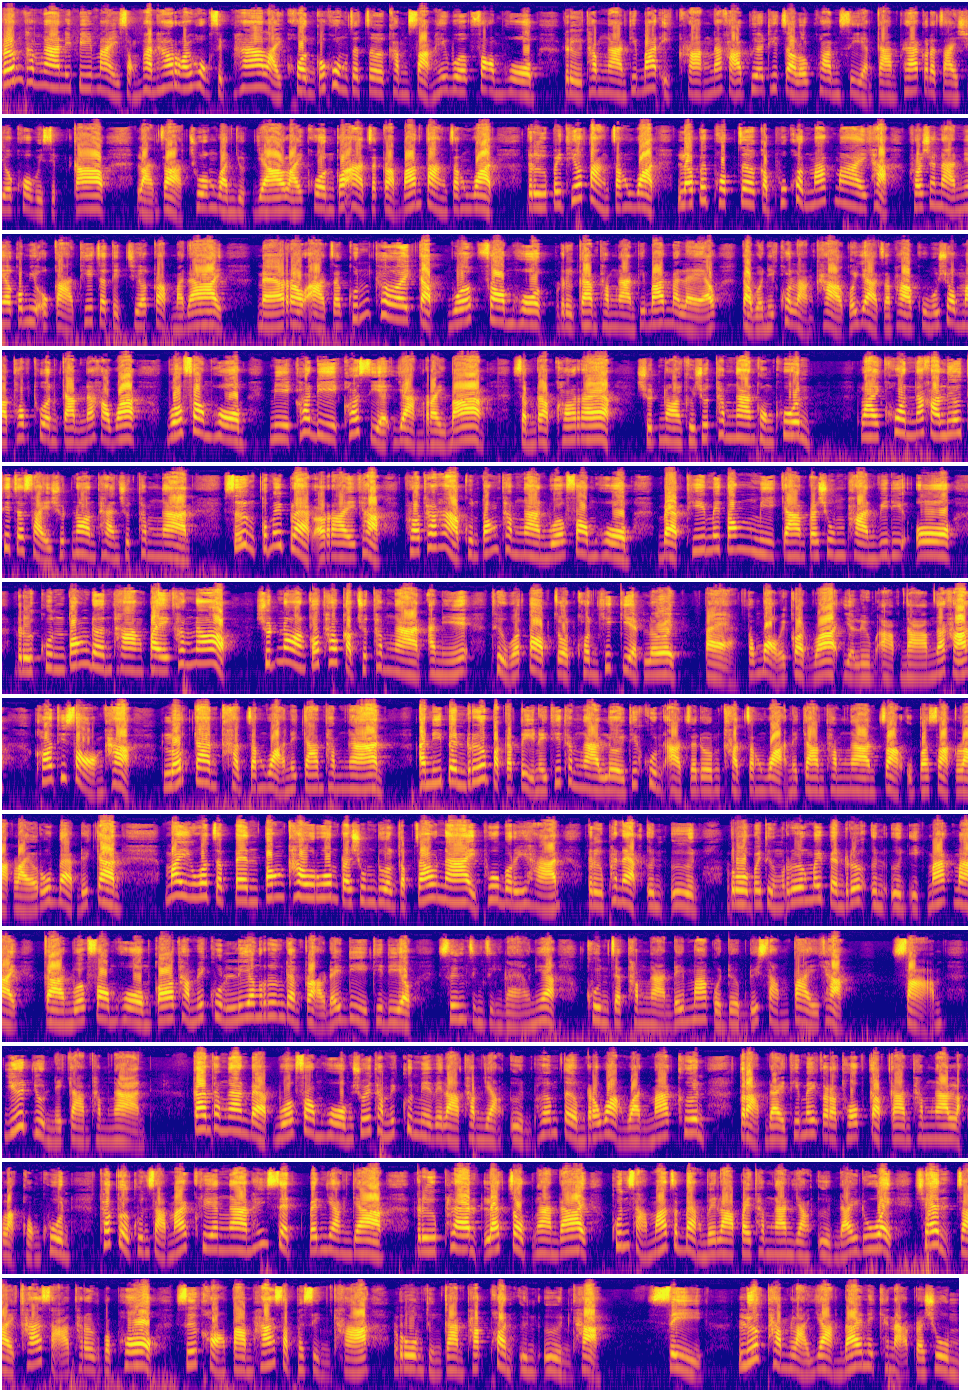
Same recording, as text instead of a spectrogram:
เริ่มทำงานในปีใหม่ 2565 หลายคนก็คงจะเจอคำสั่งให้ work from home หรือทำงานที่บ้านอีกครั้งนะคะ เพื่อที่จะลดความเสี่ยงการแพร่กระจายเชื้อโควิด -19 หลังจากช่วงวันหยุดยาวหลายคนก็อาจจะกลับบ้านต่างจังหวัด หรือไปเที่ยวต่างจังหวัด แล้วไปพบเจอกับผู้คนมากมายค่ะ เพราะฉะนั้นเนี่ยก็มีโอกาสที่จะติดเชื้อกลับมาได้ แม้เราอาจจะคุ้นเคยกับ work from home หรือการทำงานที่บ้านมาแล้ว แต่วันนี้คนหลังข่าวก็อยากจะพาคุณผู้ชมมาทบทวนกันนะคะว่า work from home มีข้อดีข้อเสียอย่างไรบ้างสำหรับข้อแรก ชุดนอนคือชุดทำงานของคุณหลายคนนะคะเลือกที่จะใส่ชุดนอนแทนชุดทำงาน ซึ่งก็ไม่แปลกอะไรค่ะ เพราะถ้าหากคุณต้องทำงาน work from home แบบที่ไม่ต้องมีการประชุมผ่านวิดีโอ หรือคุณต้องเดินทางไปข้างนอก ชุดนอนก็เท่ากับชุดทำงาน อันนี้ถือว่าตอบโจทย์คนขี้เกียจเลย แต่ต้องบอกไว้ก่อนว่าอย่าลืมอาบน้ำนะคะ ข้อที่ 2 ค่ะ ลดการขัดจังหวะในการทำงาน อันนี้เป็นเรื่องปกติในที่ทำงานเลยที่คุณอาจจะโดนขัดจังหวะในการทำงานจากอุปสรรคหลากหลายรูปแบบด้วยกัน ไม่ว่าจะเป็นต้องเข้าร่วมประชุมด่วนกับเจ้านาย ผู้บริหารหรือแผนกอื่น ๆ รวมไปถึงเรื่องไม่เป็นเรื่องอื่น ๆ อีกมากมาย การ work from home ก็ทำให้คุณเลี่ยงเรื่องดังกล่าวได้ดีทีเดียว ซึ่งจริง ๆ แล้วเนี่ย คุณจะทำงานได้มากกว่าเดิมด้วยซ้ำไปค่ะ 3. ยืดหยุ่นในการทำงาน การทำงานแบบ work from home ช่วยทำให้คุณมีเวลาทำอย่างอื่นเพิ่มเติมระหว่างวันมากขึ้น ตราบใดที่ไม่กระทบกับการทำงานหลักๆ ของคุณ ถ้าเกิดคุณสามารถเคลียร์งานให้เสร็จเป็นอย่างๆหรือแพลนและจบงานได้ คุณสามารถจะแบ่งเวลาไปทำงานอย่างอื่นได้ด้วย เช่น จ่ายค่าสาธารณูปโภค ซื้อของตามห้างสรรพสินค้า รวมถึงการพักผ่อนอื่น ๆ ค่ะ 4. เลือกทำหลายอย่างได้ในขณะประชุม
